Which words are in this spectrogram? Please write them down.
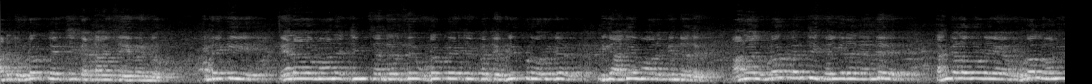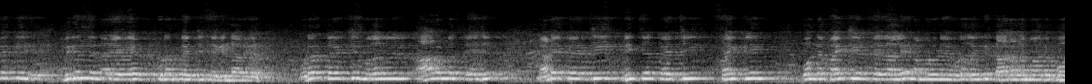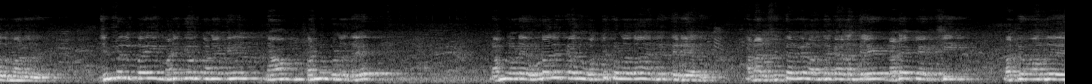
அடுத்து உடற்பயிற்சி கட்டாயம் செய்ய வேண்டும். இன்றைக்கு ஏராளமான ஜிம் சென்றது உடற்பயிற்சி பற்றிய விழிப்புணர்வுகள் மிக அதிகமாக இருக்கின்றது. ஆனால் உடற்பயிற்சி செய்கிறது என்று தங்களுடைய உடல் வன்மைக்கு மிகுந்த நிறைய பேர் உடற்பயிற்சி செய்கின்றார்கள். உடற்பயிற்சி முதலில் ஆரம்ப ஸ்டேஜில் நடைப்பயிற்சி நீச்சல் பயிற்சி சைக்கிளிங் போன்ற பயிற்சிகள் செய்தாலே நம்மளுடைய உடலுக்கு தாராளமாக போதுமானது. ஜிம்மில் போய் மணிக்கூர் கணக்கில் நாம் பண்ணும் பொழுது நம்மளுடைய உடலுக்கு அது ஒத்துக்கொள்ளதா என்று தெரியாது. ஆனால் சித்தர்கள் அந்த காலத்திலே நடைப்பயிற்சி மற்றும் வந்து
